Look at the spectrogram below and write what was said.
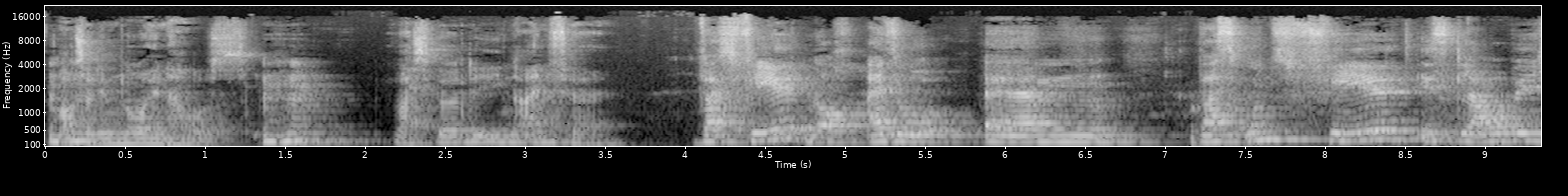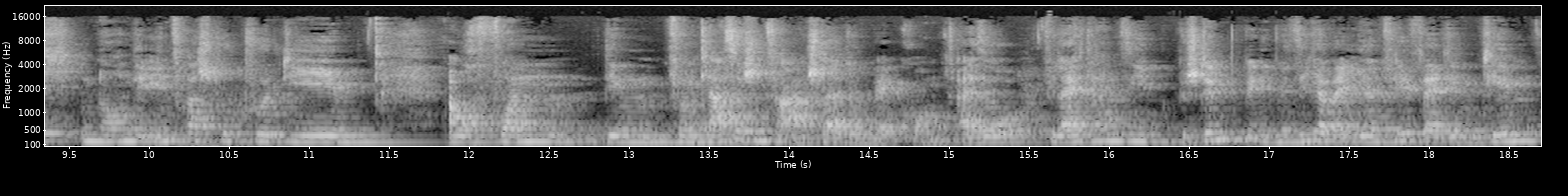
mhm. außer dem neuen Haus? Mhm. Was würde Ihnen einfallen? Was fehlt noch? Also ähm, was uns fehlt, ist, glaube ich, noch eine Infrastruktur, die auch von den von klassischen Veranstaltungen wegkommt. Also vielleicht haben Sie bestimmt, bin ich mir sicher, bei Ihren vielfältigen Themen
